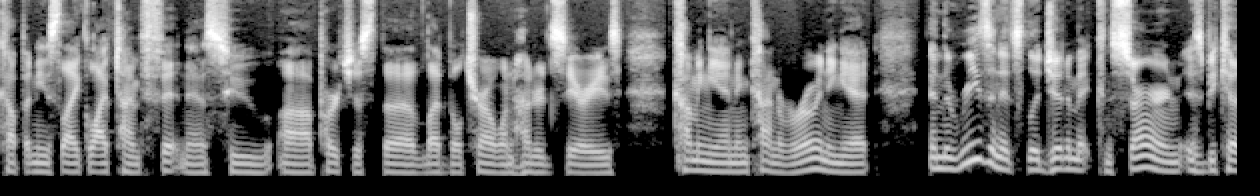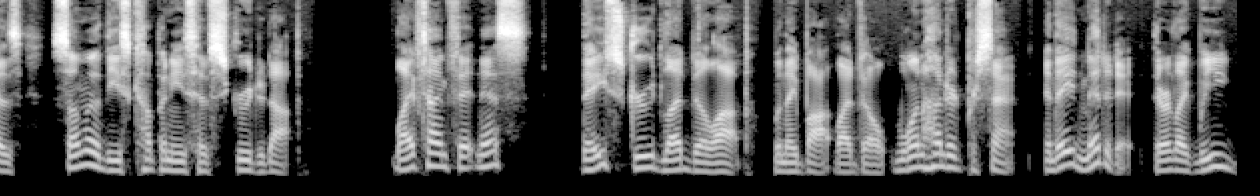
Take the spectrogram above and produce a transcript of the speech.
companies like Lifetime Fitness, who uh, purchased the Leadville Trail 100 series, coming in and kind of ruining it. And the reason it's legitimate concern is because some of these companies have screwed it up. Lifetime Fitness they screwed Leadville up when they bought Leadville 100%. And they admitted it. They're like, we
